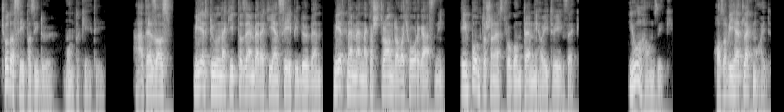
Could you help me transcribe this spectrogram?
Csoda szép az idő, mondta Kéti. Hát ez az. Miért ülnek itt az emberek ilyen szép időben? Miért nem mennek a strandra vagy horgászni? Én pontosan ezt fogom tenni, ha itt végzek. Jól hangzik. Hazavihetlek majd?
